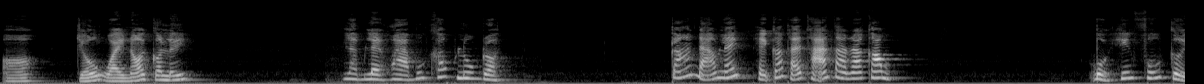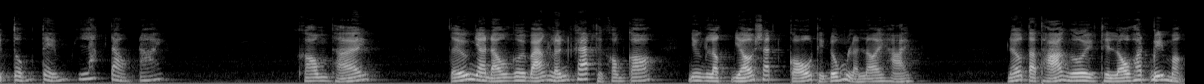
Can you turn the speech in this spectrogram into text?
Ờ chủ quầy nói có lý. Làm lề hòa muốn khóc luôn rồi. Có đạo lý thì có thể thả ta ra không? Bùi hiến phú cười tủm tỉm lắc đầu nói. Không thể tiểu nhà đầu ngươi bản lĩnh khác thì không có nhưng lật dở sách cổ thì đúng là lợi hại. Nếu ta thả ngươi thì lộ hết bí mật.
